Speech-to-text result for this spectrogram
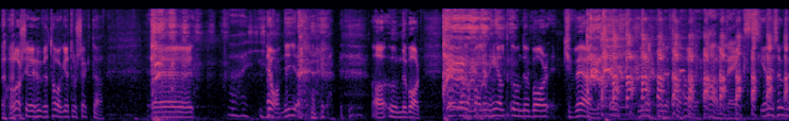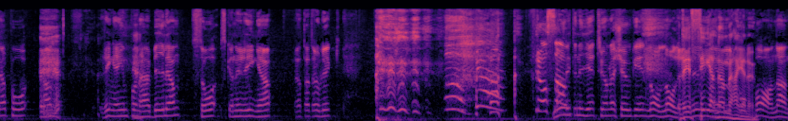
Hörs jag överhuvudtaget? Ursäkta. Eh, ja, ni... ja, underbart. I alla fall en helt underbar kväll. Och det är så här. Alex. Är ni sugna på att ringa in på den här bilen så ska ni ringa. Vänta ett ögonblick. 099 320 00. Det är fel Nu nummer han ger nu. banan.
